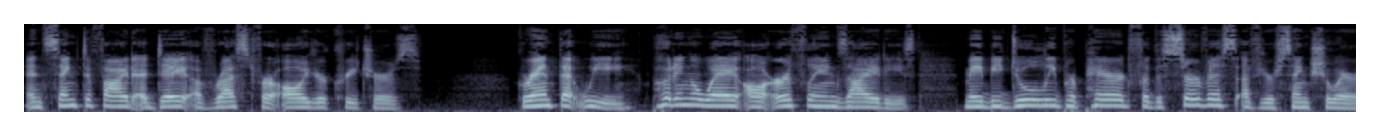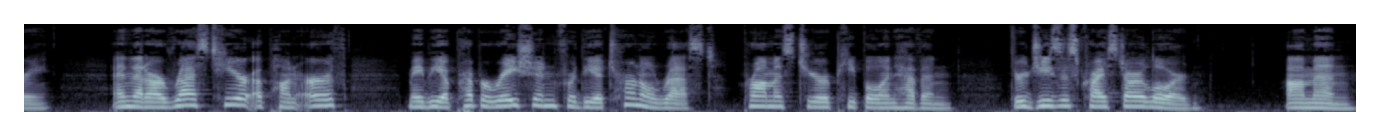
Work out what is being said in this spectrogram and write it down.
and sanctified a day of rest for all your creatures. Grant that we, putting away all earthly anxieties, may be duly prepared for the service of your sanctuary, and that our rest here upon earth may be a preparation for the eternal rest promised to your people in heaven, through Jesus Christ our Lord. Amen.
